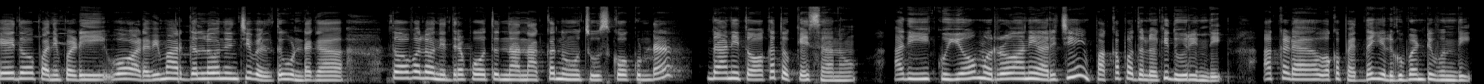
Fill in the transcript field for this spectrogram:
ఏదో పనిపడి ఓ అడవి మార్గంలో నుంచి వెళ్తూ ఉండగా తోవలో నిద్రపోతున్న నక్కను చూసుకోకుండా దాని తోక తొక్కేశాను. అది కుయ్యో ముర్రో అని అరిచి పక్క పొదలోకి దూరింది. అక్కడ ఒక పెద్ద ఎలుగుబంటి ఉంది.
